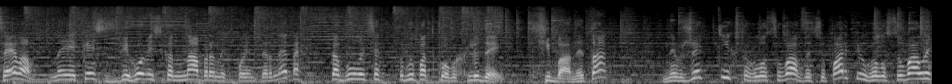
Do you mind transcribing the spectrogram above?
Це вам не якесь збіговисько набраних по інтернетах та вулицях випадкових людей. Хіба не так? Невже ті, хто голосував за цю партію, голосували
